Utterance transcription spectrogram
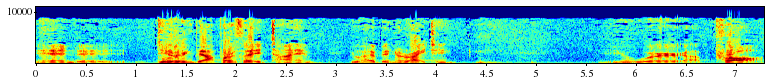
and uh, during the apartheid time, you have been writing. You were uh, pro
